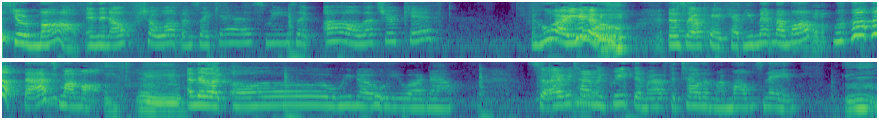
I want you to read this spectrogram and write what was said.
is your mom? And then I'll show up and it's like, yeah, that's me. He's like, oh, that's your kid? And who are you? And it's like, okay, have you met my mom? that's my mom. Mm. And they're like, oh, we know who you are now. So every time Yeah. I greet them, I have to tell them my mom's name. Mm.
